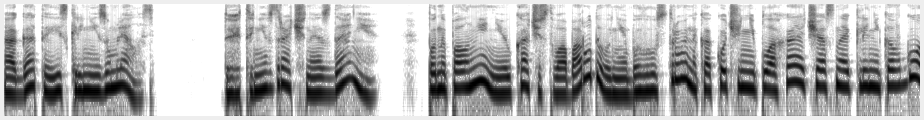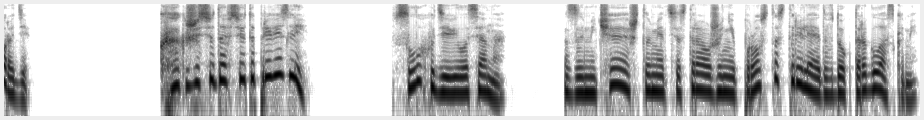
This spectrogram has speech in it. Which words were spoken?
Агата искренне изумлялась. Да это невзрачное здание. По наполнению и качеству оборудования было устроено как очень неплохая частная клиника в городе. Как же сюда все это привезли? Вслух удивилась она, замечая, что медсестра уже не просто стреляет в доктора глазками,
